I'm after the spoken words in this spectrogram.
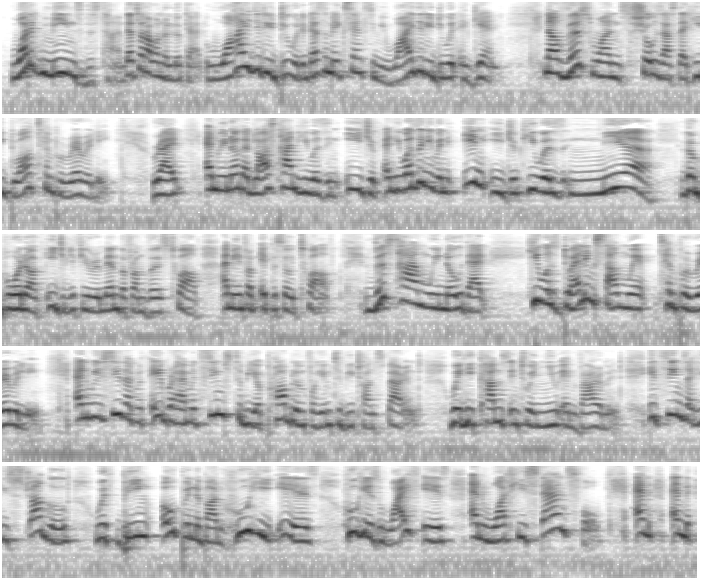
what it means this time. That's what I want to look at. Why did he do it? It doesn't make sense to me. Why did he do it again? Now, this 1 shows us that he dwelt temporarily, right? And we know that last time he was in Egypt, and he wasn't even in Egypt, he was near the border of Egypt, if you remember from verse 12. I mean, from episode 12. This time we know that he was dwelling somewhere temporarily. And we see that with Abraham, it seems to be a problem for him to be transparent when he comes into a new environment. It seems that he struggled with being open about who he is, who his wife is, and what he stands for. And, and,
